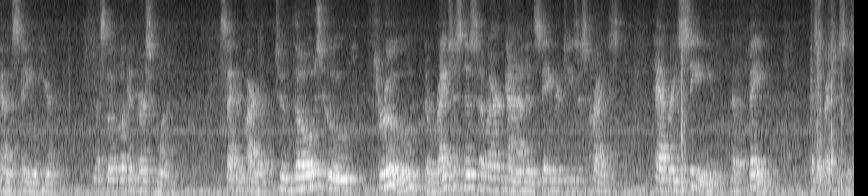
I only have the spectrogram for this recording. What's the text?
God's saying here. Let's look, at verse 1, second part of it. To those who, through the righteousness of our God and Savior Jesus Christ, have received a faith as precious as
